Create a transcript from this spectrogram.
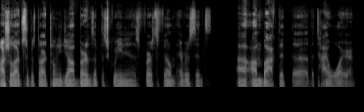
Martial arts superstar Tony Jaa burns up the screen in his first film ever since uh, Ong-Bak, the, the, Thai warrior,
